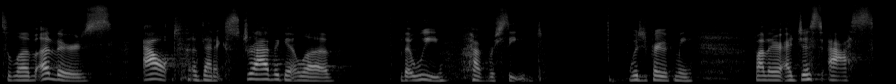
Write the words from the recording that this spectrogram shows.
to love others out of that extravagant love that we have received. Would you pray with me? Father, I just ask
